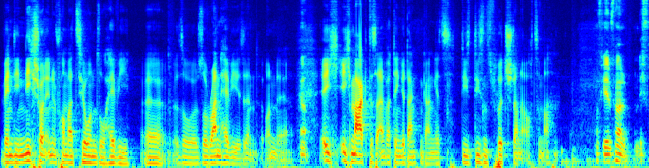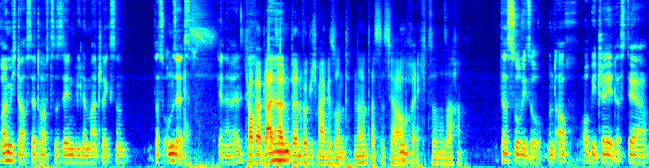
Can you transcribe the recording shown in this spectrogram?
wenn die nicht schon in Informationen so heavy, äh, so, so run-heavy sind. Und äh, ja. ich, ich mag das einfach, den Gedankengang jetzt, die, diesen Switch dann auch zu machen. Auf jeden Fall. Und ich freue mich da auch sehr drauf zu sehen, wie Lamar Jackson das umsetzt, yes. generell. Ich hoffe, er bleibt ähm, halt dann wirklich mal gesund. Ne? Das ist ja auch echt so eine Sache. Das sowieso. Und auch OBJ, dass der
